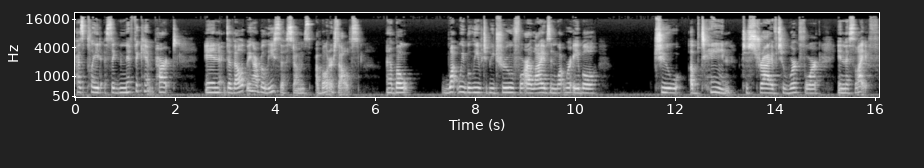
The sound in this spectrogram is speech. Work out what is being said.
has played a significant part in developing our belief systems about ourselves and about what we believe to be true for our lives and what we're able to obtain, to strive, to work for in this life.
